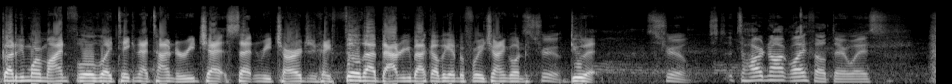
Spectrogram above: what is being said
got to be more mindful of like taking that time to reset, set, and recharge, and like, fill that battery back up again before you try and go and it's true. do it. It's true. It's, a hard knock life out there, ways.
